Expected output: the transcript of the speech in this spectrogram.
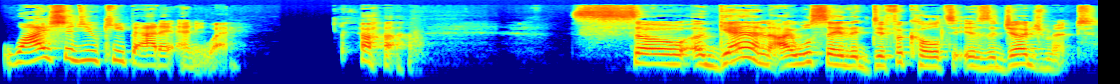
why should you keep at it anyway? so again, I will say that difficult is a judgment,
